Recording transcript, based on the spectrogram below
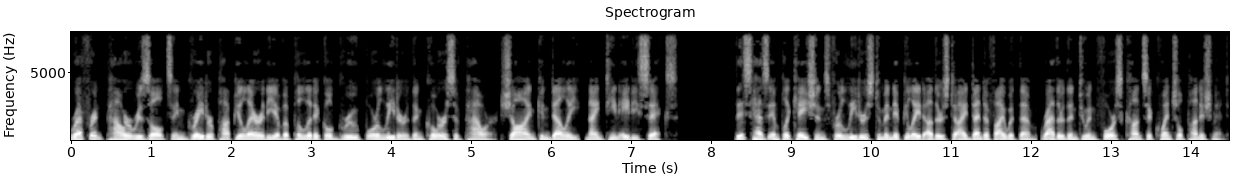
Referent power results in greater popularity of a political group or leader than coercive power Shaw and Condelli, 1986. This has implications for leaders to manipulate others to identify with them, rather than to enforce consequential punishment.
